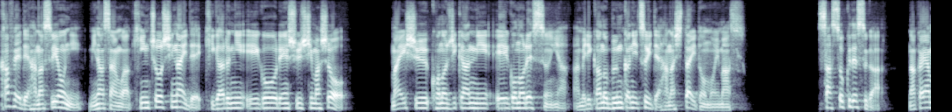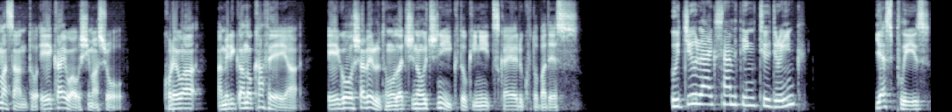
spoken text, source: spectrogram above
カフェで話すように皆さんは緊張しないで気軽に英語を練習しましょう。毎週この時間に英語のレッスンやアメリカの文化について話したいと思います。早速ですが、中山さんと英会話をしましょう。これはアメリカのカフェや英語をしゃべる友達のうちに行くときに使える言葉です。 Would you like something to drink? Yes, please.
